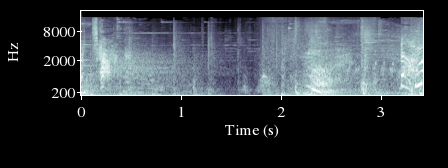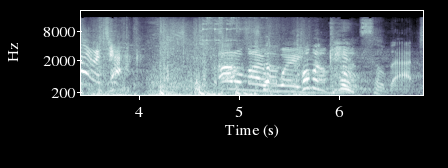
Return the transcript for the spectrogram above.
Attack. Flare attack. Out of my way, Come on, cancel that.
